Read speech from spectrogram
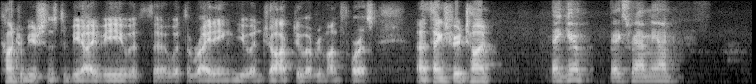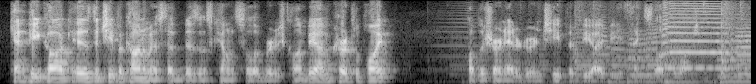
contributions to BIV with uh, with the writing you and Jock do every month for us. Uh, thanks for your time. Thank you. Thanks for having me on. Ken Peacock is the chief economist at Business Council of British Columbia. I'm Kirk LaPointe, publisher and editor in chief at BIV. Thanks a lot for watching.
